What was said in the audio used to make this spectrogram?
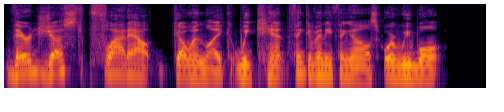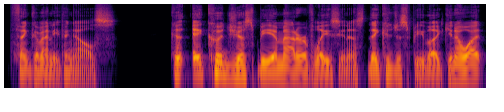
they're just flat out going like we can't think of anything else or we won't think of anything else cuz it could just be a matter of laziness. They could just be like, "You know what?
